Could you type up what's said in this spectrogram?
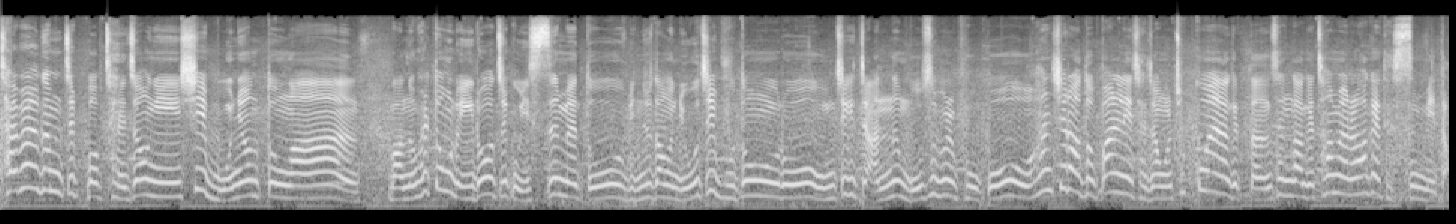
차별금지법 제정이 15년 동안 많은 활동으로 이루어지고 있음에도 민주당은 요지부동으로 움직이지 않는 모습을 보고 한시라도 빨리 제정을 촉구해야겠다는 생각에 참여를 하게 됐습니다.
